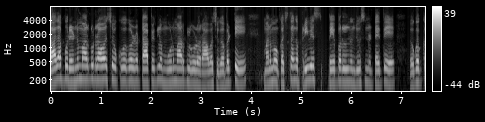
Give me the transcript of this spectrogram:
దాదాపు రెండు మార్కులు రావచ్చు ఒక్కొక్క టాపిక్లో మూడు మార్కులు కూడా రావచ్చు. కాబట్టి మనము ఖచ్చితంగా ప్రీవియస్ పేపర్లను చూసినట్టయితే ఒక్కొక్క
